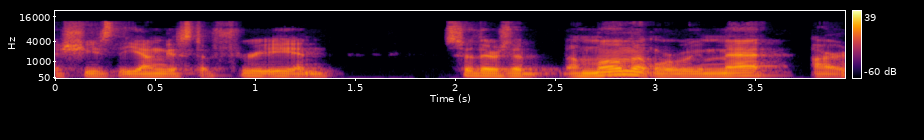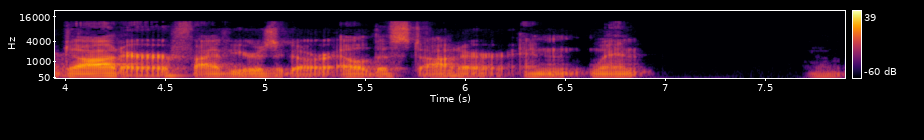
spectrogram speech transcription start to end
she's the youngest of three. And so there's a, a moment where we met our daughter five years ago, our eldest daughter, and went, "Oh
